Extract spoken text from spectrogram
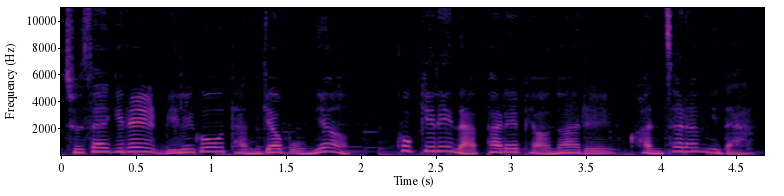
주사기를 밀고 당겨보며 코끼리 나팔의 변화를 관찰합니다.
